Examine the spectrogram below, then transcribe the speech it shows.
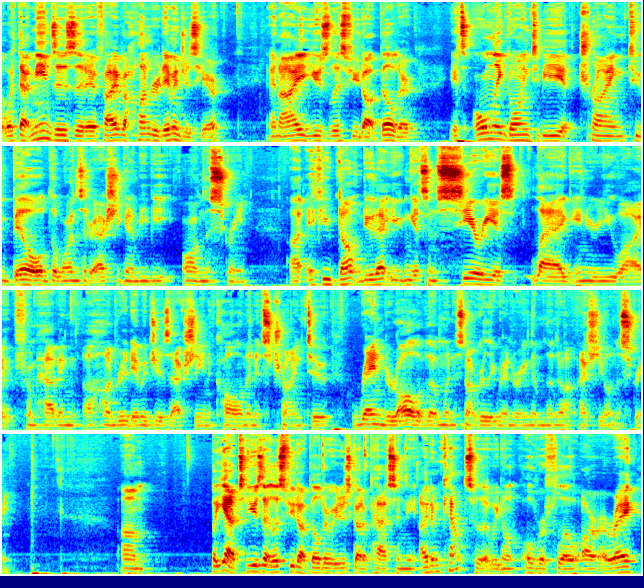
what that means is that if I have 100 images here and I use listview.builder, it's only going to be trying to build the ones that are actually going to be on the screen. Uh, if you don't do that, you can get some serious lag in your UI from having 100 images actually in a column and it's trying to render all of them when it's not really rendering them, they're not actually on the screen. Um, but yeah, to use that listview.builder, we just got to pass in the item count so that we don't overflow our array.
